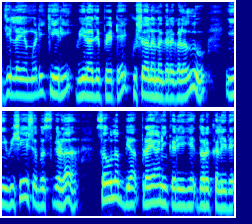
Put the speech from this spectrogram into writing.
ಜಿಲ್ಲೆಯ ಮಡಿಕೇರಿ, ವಿರಾಜಪೇಟೆ, ಕುಶಾಲನಗರಗಳಲ್ಲೂ ಈ ವಿಶೇಷ ಬಸ್ಗಳ ಸೌಲಭ್ಯ ಪ್ರಯಾಣಿಕರಿಗೆ ದೊರಕಲಿದೆ.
